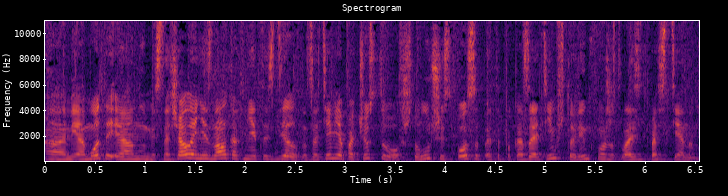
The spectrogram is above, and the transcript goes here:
Миямото и Ануми. Сначала я не знал, как мне это сделать, но затем я почувствовал, что лучший способ это показать им, что Линк может лазить по стенам.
